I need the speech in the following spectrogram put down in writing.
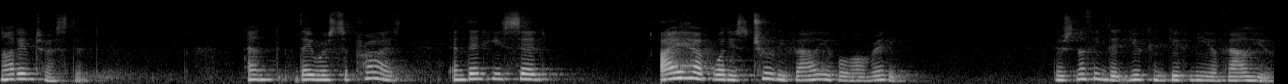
not interested. And they were surprised. And then he said, I have what is truly valuable already. There's nothing that you can give me of value.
